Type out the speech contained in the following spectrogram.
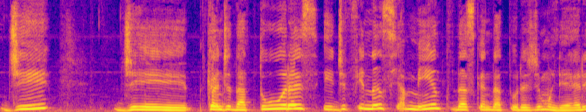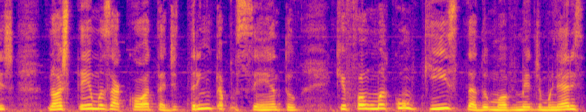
de, de candidaturas e de financiamento das candidaturas de mulheres. Nós temos a cota de 30%, que foi uma conquista do movimento de mulheres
